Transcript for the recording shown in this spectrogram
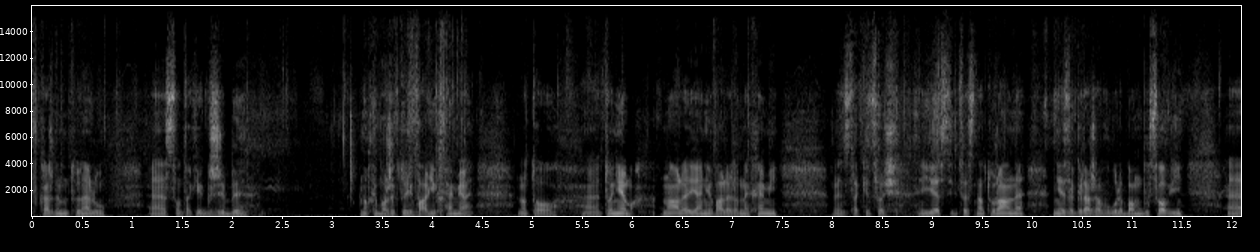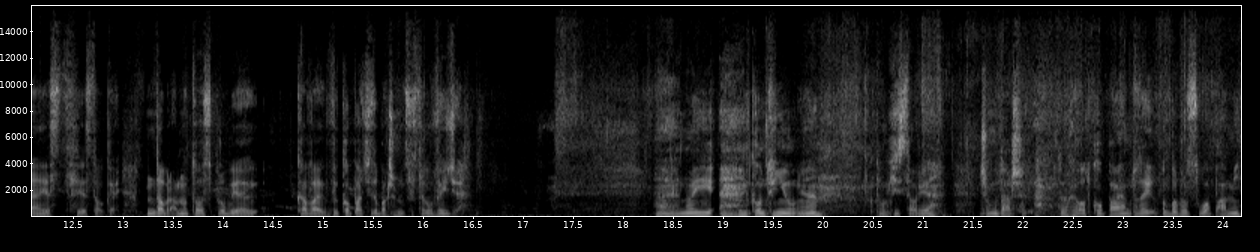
w każdym tunelu są takie grzyby, no chyba, że ktoś wali chemię, no to, e, to nie ma. No ale ja nie walę żadnej chemii, więc takie coś jest i to jest naturalne, nie zagraża w ogóle bambusowi, e, jest, jest ok. Dobra, no to spróbuję kawałek wykopać i zobaczymy, co z tego wyjdzie. E, No i continue, nie? Tą historię. Czemu dalsze? Trochę odkopałem tutaj, no po prostu łapami.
